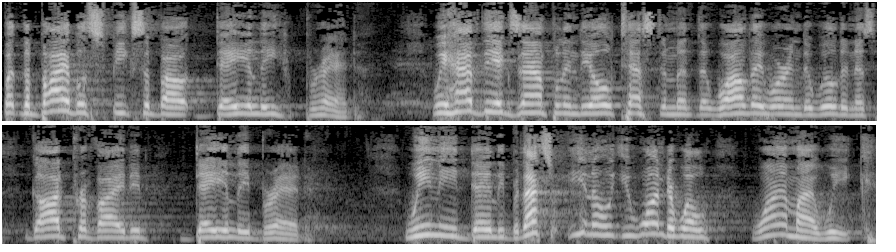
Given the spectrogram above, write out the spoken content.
But the Bible speaks about daily bread. We have the example in the Old Testament that while they were in the wilderness, God provided daily bread. We need daily bread. That's, you know, you wonder, well, why am I weak?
